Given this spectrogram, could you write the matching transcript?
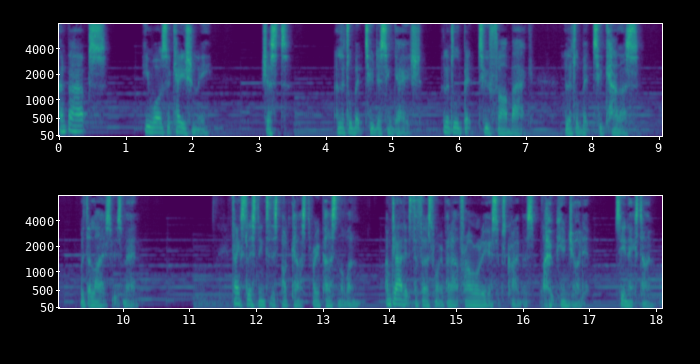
And perhaps he was occasionally just a little bit too disengaged, a little bit too far back, a little bit too callous with the lives of his men. Thanks for listening to this podcast, a very personal one. I'm glad it's the first one we put out for our audio subscribers. I hope you enjoyed it. See you next time.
